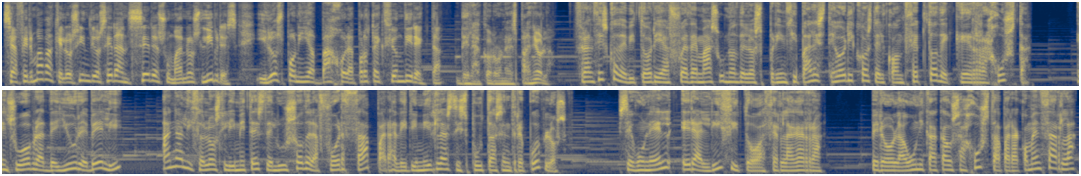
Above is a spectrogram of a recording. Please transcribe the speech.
Se afirmaba que los indios eran seres humanos libres y los ponía bajo la protección directa de la corona española. Francisco de Vitoria fue además uno de los principales teóricos del concepto de guerra justa. En su obra De Jure Belli, analizó los límites del uso de la fuerza para dirimir las disputas entre pueblos. Según él, era lícito hacer la guerra, pero la única causa justa para comenzarla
